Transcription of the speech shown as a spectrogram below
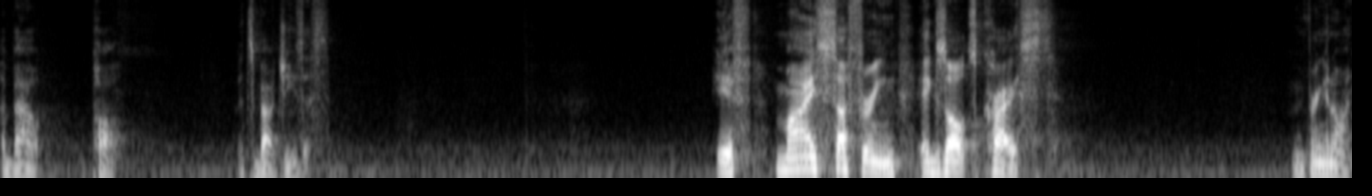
about Paul, it's about Jesus. If my suffering exalts Christ, bring it on.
